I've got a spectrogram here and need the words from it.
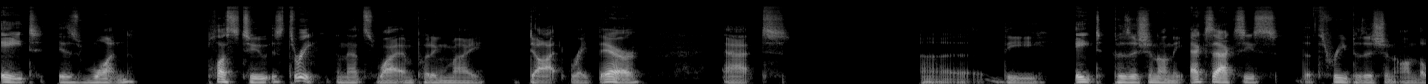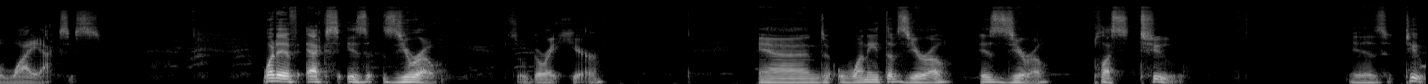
8 is 1, plus 2 is 3. And that's why I'm putting my dot right there at uh, the 8 position on the x-axis, the 3 position on the y-axis. What if x is 0? So we go right here. And 1 eighth of 0 is 0 plus 2 is 2.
